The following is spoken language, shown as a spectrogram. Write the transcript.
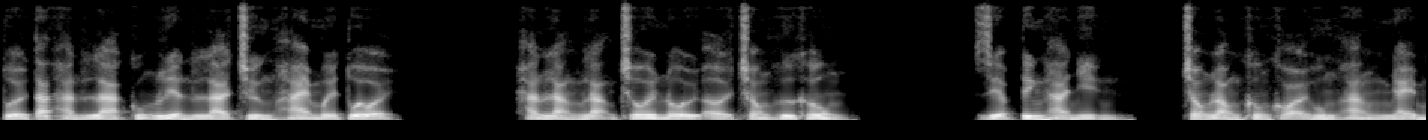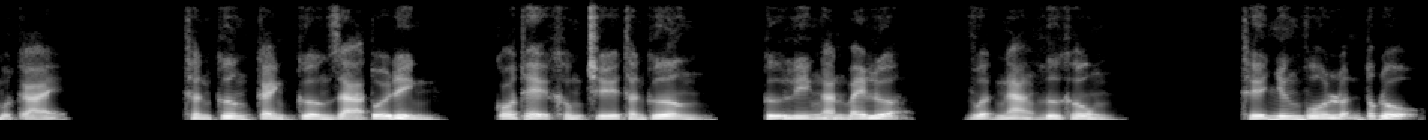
tuổi tác hẳn là cũng liền là chừng 20 tuổi. Hắn lẳng lặng trôi nổi ở trong hư không. Diệp Tinh Hà nhìn, trong lòng không khỏi hung hăng nhảy một cái. Thần cương cảnh cường giả tối đỉnh, có thể khống chế thần cương, cự ly ngắn bay lượn, vượt ngang hư không. Thế nhưng vô luận tốc độ,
